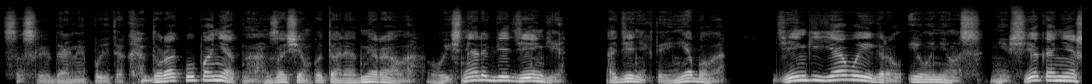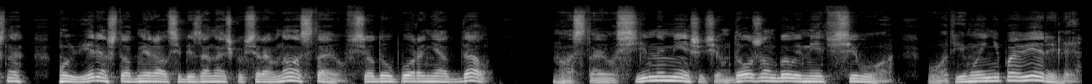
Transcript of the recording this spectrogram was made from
Со следами пыток. Дураку понятно, зачем пытали адмирала. Выясняли, где деньги. А денег-то и не было. Деньги я выиграл и унес. Не все, конечно. Уверен, что адмирал себе заначку все равно оставил. Все до упора не отдал но оставил сильно меньше, чем должен был иметь всего. Вот ему и не поверили.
